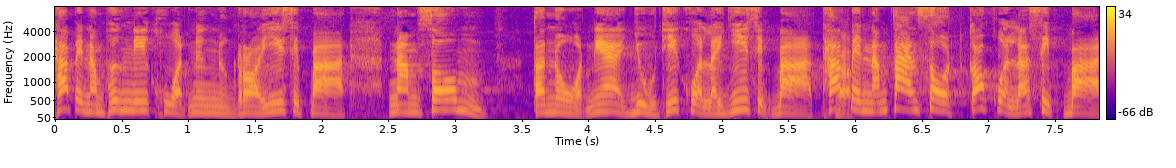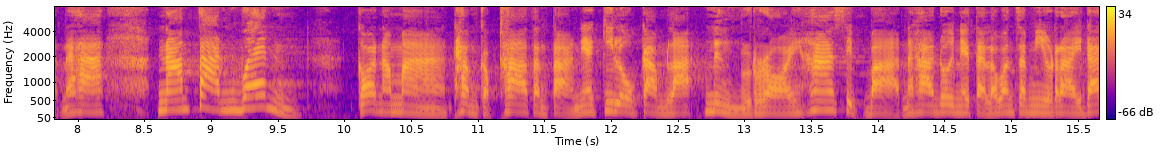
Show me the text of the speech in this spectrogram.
ถ้าเป็นน้ำผึ้งนี่ขวดหนึ่ง120 บาท น้ำส้ม ตะโนดเนี่ยอยู่ที่ขวดละ 20 บาท ถ้าครับ เป็นน้ำตาลสดก็ขวดละ 10 บาทนะคะ น้ำตาลแว่น ก็นำมาทำกับข้าวต่างๆเนี่ยกิโลกรรัมละ 150 บาทนะคะ โดยในแต่ละวันจะมีรายได้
